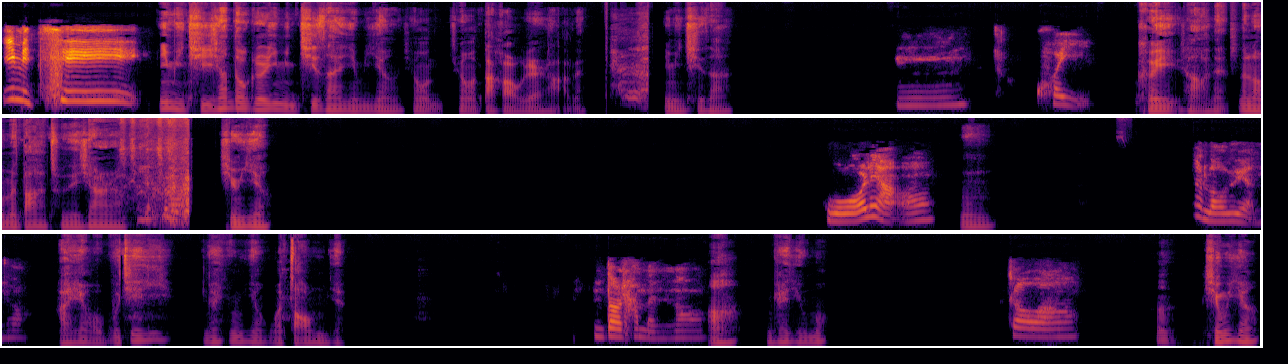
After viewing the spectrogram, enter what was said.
一米七，一米七，像豆哥一米七三行不行？像我像我大高个啥的，一米七三，嗯，可以，可以啥的。那老妹儿，咱俩处对象啊，行不行？我俩，嗯，那老远呢。哎呀，我不介意，你看行不行？我找你去。你到他们呢？啊，你看行不？找啊。嗯，行不行？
